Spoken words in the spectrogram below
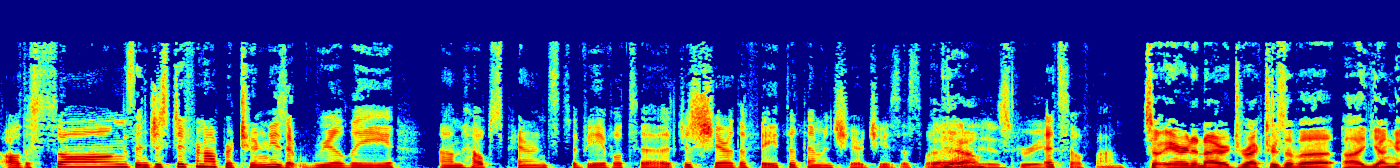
all the songs and just different opportunities. that really um, helps parents to be able to just share the faith with them and share Jesus with That them. is great. It's so fun. So Aaron and I are directors of a, a young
